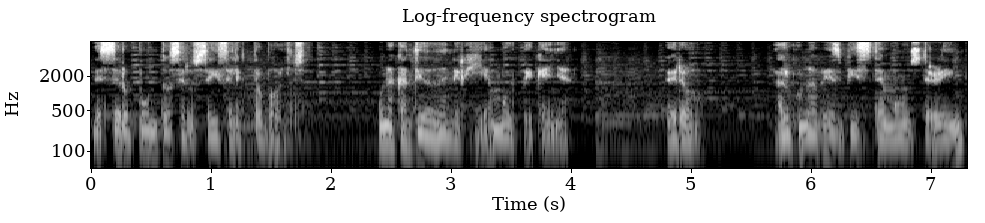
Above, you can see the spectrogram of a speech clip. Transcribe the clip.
de 0.06 electrovolts, una cantidad de energía muy pequeña. Pero, ¿alguna vez viste Monster Inc.,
